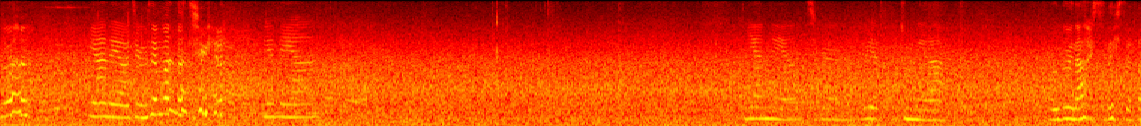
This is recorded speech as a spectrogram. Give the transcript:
미안해요. 지금 샘반사 중이라. 미안해요. 미안해요. 지금 구입 중이라 얼굴 나올 수도 있어서.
